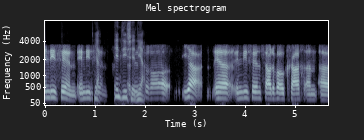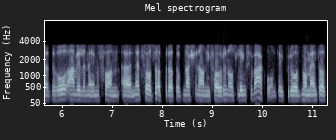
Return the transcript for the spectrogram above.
In die zin, in die zin. Ja, in die zin, ja. Vooral, ja, uh, in die zin zouden we ook graag een, uh, de rol aan willen nemen van, uh, net zoals dat we dat op nationaal niveau doen, als linkse waakhond. Ik bedoel, het moment dat,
